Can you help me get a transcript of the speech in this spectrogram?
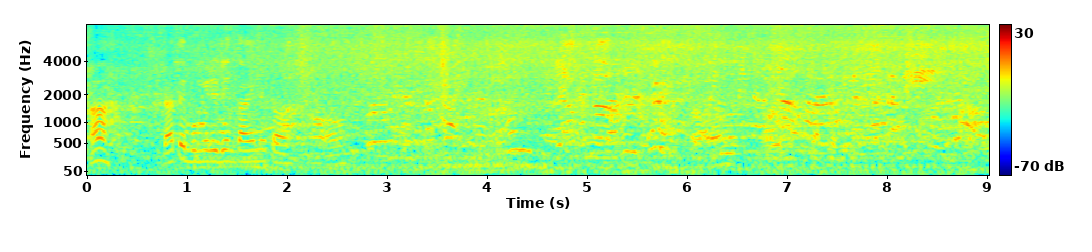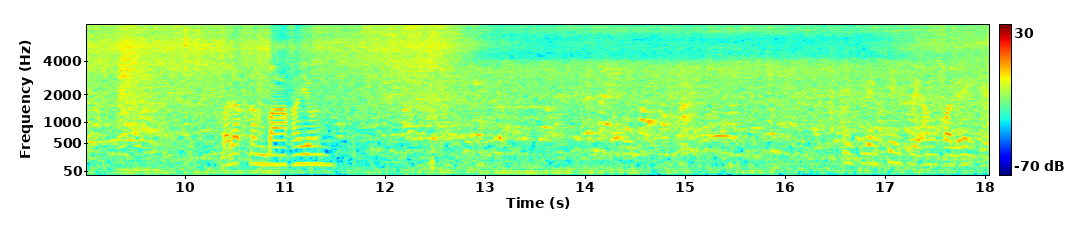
Ah, dati bumili din tayo nito. Oo. Balat ng baka yon. Simpleng simple ang palengke.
